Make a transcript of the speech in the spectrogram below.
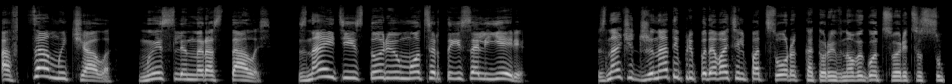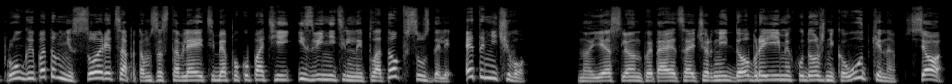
Овца мычала, мысленно рассталась. Знаете историю Моцарта и Сальери? Значит, женатый преподаватель под 40, который в Новый год ссорится с супругой, потом не ссорится, а потом заставляет тебя покупать ей извинительный платок в Суздале, это ничего. Но если он пытается очернить доброе имя художника Уткина, все,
